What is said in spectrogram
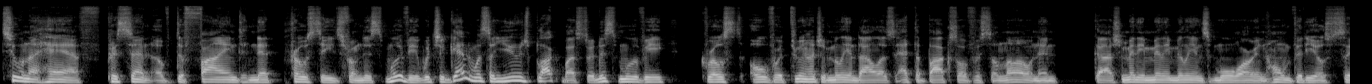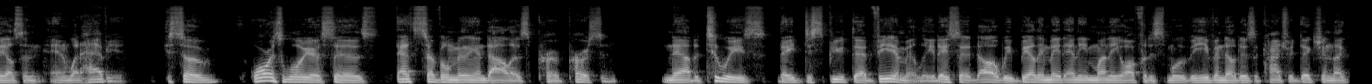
two and a half percent of defined net proceeds from this movie, which again was a huge blockbuster. This movie grossed over $300 million at the box office alone, and gosh, many, many millions more in home video sales and, and what have you. So Oher's lawyer says that's several million dollars per person. Now, the Tuohys, they dispute that vehemently. They said, oh, we barely made any money off of this movie, even though there's a contradiction. Like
